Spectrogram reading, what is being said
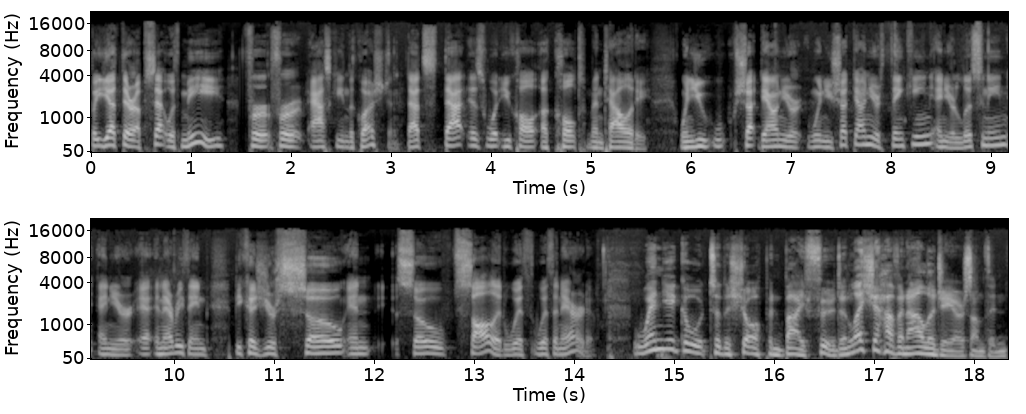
but yet they're upset with me for, for asking the question. That's that is what you call a cult mentality. When you shut down your when you shut down your thinking and your listening and your and everything because you're so and so solid with with a narrative. When you go to the shop and buy food, unless you have an allergy or something,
